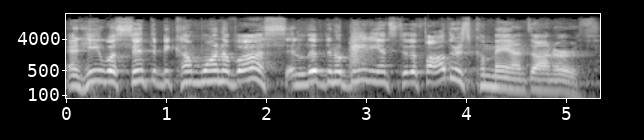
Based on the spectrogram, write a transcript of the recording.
And he was sent to become one of us and lived in obedience to the Father's commands on earth.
